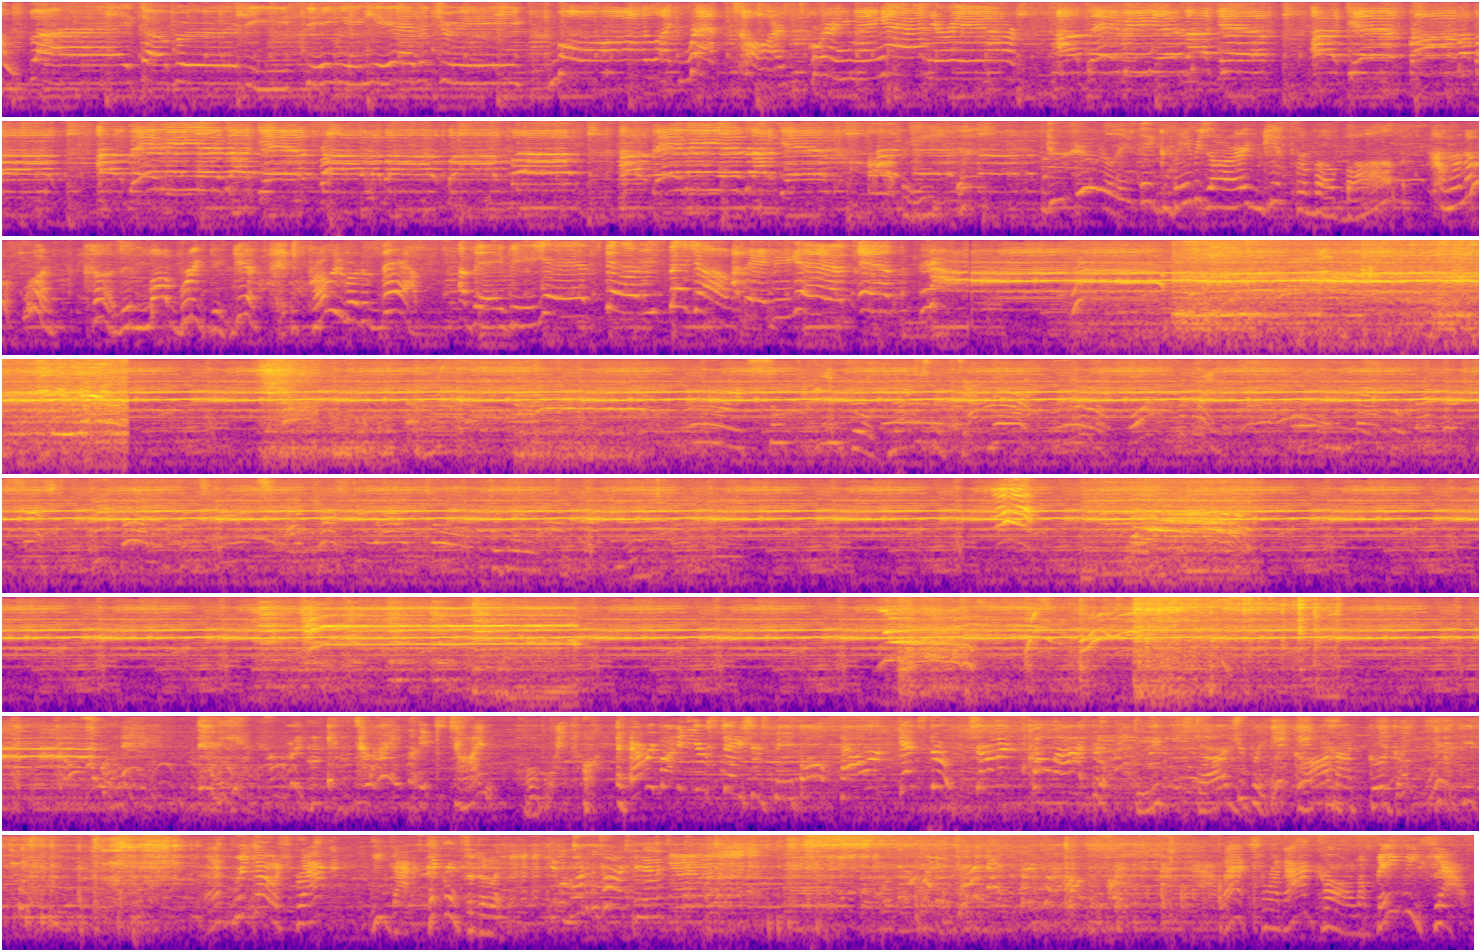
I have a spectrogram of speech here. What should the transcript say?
Do you really think babies are a gift from? Bob? I don't know. Bob brings a gift, it's probably one of them. A baby is very special. A baby is, is Oh, It's time? Oh boy. Oh, everybody to your stations, people. Howard, gets through. Charlotte, call the hospital. Didi, start your breathing. Come on, good girl. Up we go, Sprock. We got a pickle to deliver. One at a time, kids. Now that's what I call a baby shower.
